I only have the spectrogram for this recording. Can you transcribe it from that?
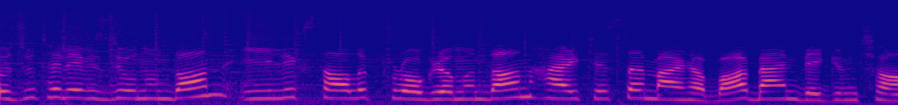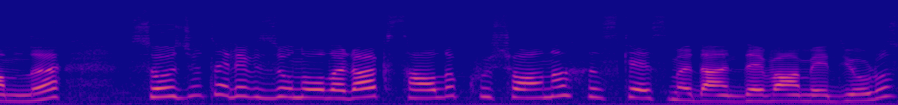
Sözcü Televizyonu'ndan, İyilik Sağlık programından herkese merhaba. Ben Begüm Çamlı. Sözcü Televizyonu olarak sağlık kuşağına hız kesmeden devam ediyoruz.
